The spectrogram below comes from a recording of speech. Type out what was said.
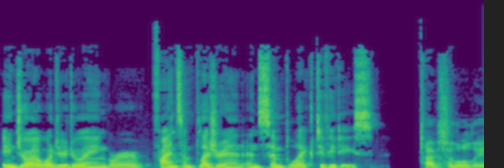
enjoy what you're doing or find some pleasure in, in simple activities. Absolutely.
